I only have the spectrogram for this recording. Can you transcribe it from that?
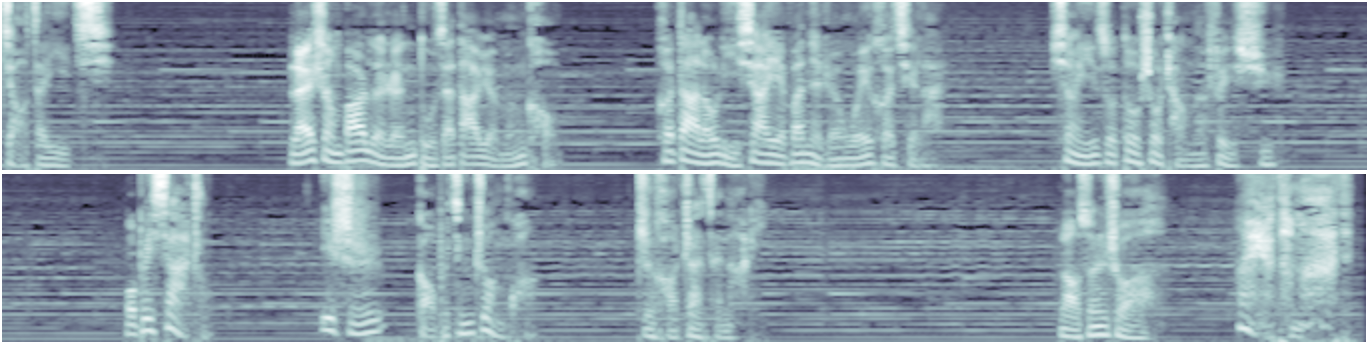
搅在一起。来上班的人堵在大院门口。和大楼里下夜班的人围合起来，像一座斗兽场的废墟。我被吓住，一时搞不清状况，只好站在那里。老孙说：“哎呀，他妈的！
